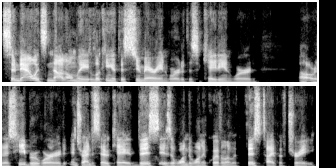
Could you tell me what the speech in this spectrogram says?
so now it's not only looking at this Sumerian word or this Akkadian word, uh, or this Hebrew word and trying to say, okay, this is a one to one equivalent with this type of tree.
